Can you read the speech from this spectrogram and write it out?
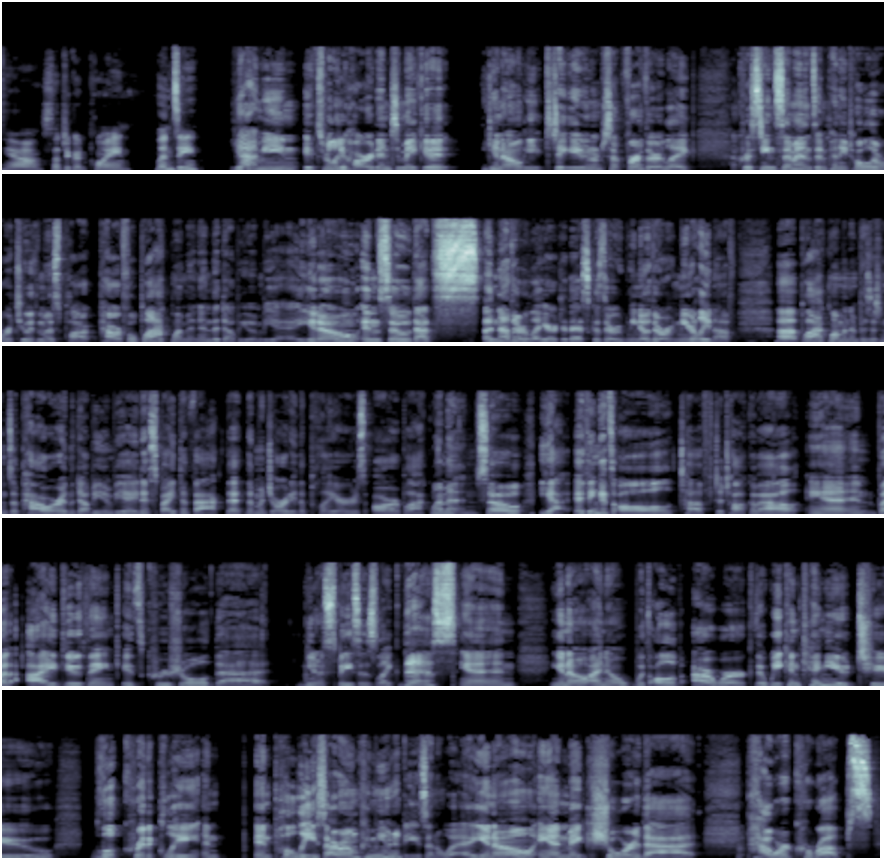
Yeah such a good point. Lindsay? Yeah i mean it's really hard and to make it you know, to take it even a step further, like Christine Simmons and Penny Toler were two of the most po- powerful black women in the WNBA, you know? And so that's another layer to this because we know there aren't nearly enough uh, black women in positions of power in the WNBA, despite the fact that the majority of the players are black women. So yeah, I think it's all tough to talk about. And, but I do think it's crucial that you know spaces like this. And you know i know with all of our work that we continue to look critically and and police our own communities in a way you know and make sure that power corrupts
